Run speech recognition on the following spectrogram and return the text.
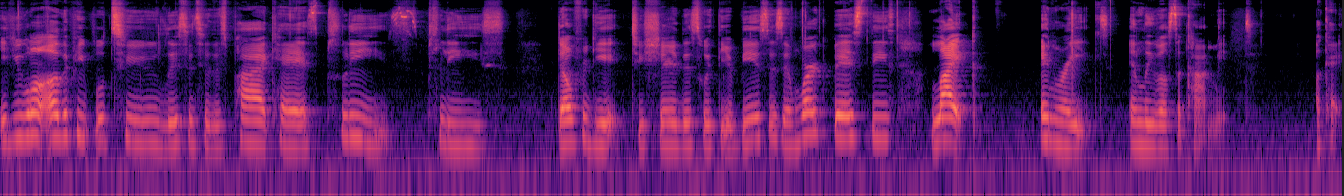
if you want other people to listen to this podcast, please, please don't forget to share this with your business and work besties. Like and rate and leave us a comment. Okay,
